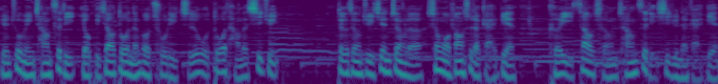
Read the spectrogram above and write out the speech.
原住民肠子里有比较多能够处理植物多糖的细菌。这个证据见证了生活方式的改变可以造成肠子里细菌的改变。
